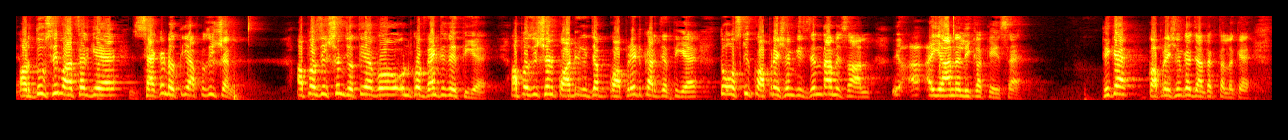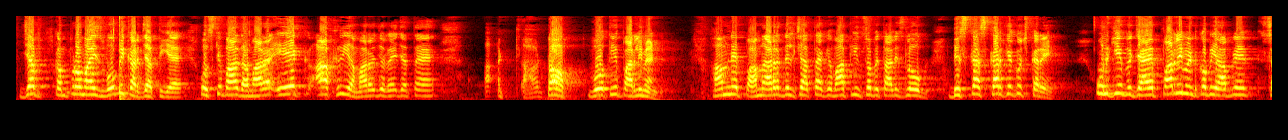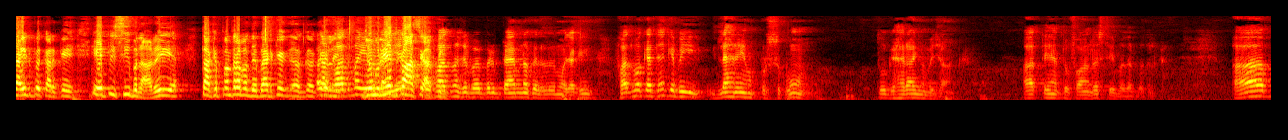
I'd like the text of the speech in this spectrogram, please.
اور دوسری بات سر یہ ہے سیکنڈ ہوتی ہے اپوزیشن اپوزیشن جو ہوتی ہے وہ ان کو وینٹ دیتی ہے۔ اپوزیشن جب کوآپریٹ کر جاتی ہے تو اس کی کوآپریشن کی زندہ مثال ایان علی کا کیس ہے۔ ٹھیک ہے؟ کوآپریشن کا جہاں تک تعلق ہے۔ جب کمپرومائز وہ بھی کر جاتی ہے اس کے بعد ہمارا ایک آخری ہمارا جو رہ جاتا ہے ٹاپ وہ ہوتی ہے پارلیمنٹ ہم نے ہمارا دل چاہتا ہے کہ وہاں تین سو بیتالیس لوگ ڈسکس کر کے کچھ کریں۔ ان کی بجائے پارلیمنٹ کو بھی آپ نے سائڈ پہ کر کے اے پی سی بنا رہی ہے تاکہ پندرہ بندے بیٹھ کے کر لیں۔ جمہوریت کہاں سے آتی؟ فاطمہ سے ٹائم نہ ختم ہو جائے فاطمہ کہتے ہیں کہ بھئی لہریں ہوں پرسکون تو گہرائیوں میں جھانک۔ آتے ہیں طوفان رستے بدل بدل کر۔ آپ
